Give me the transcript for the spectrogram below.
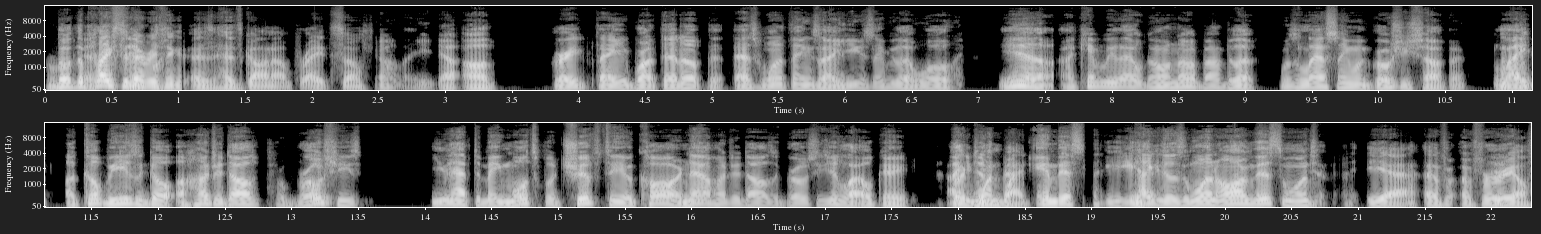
but the price of everything has, has gone up, right? So, yeah, uh, great thing you brought that up. That that's one of the things I use. They'd be like, "Well, yeah, I can't believe that going up." I'd be like, "What's the last thing went grocery shopping?" Like a couple years ago, a hundred dollars for groceries, you have to make multiple trips to your car. Now, hundred dollars of groceries, you're like, okay, I like can one bag in this. I can just one arm this one. Yeah, uh, for, uh, for real.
